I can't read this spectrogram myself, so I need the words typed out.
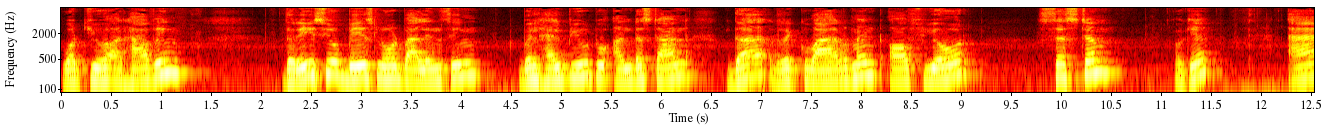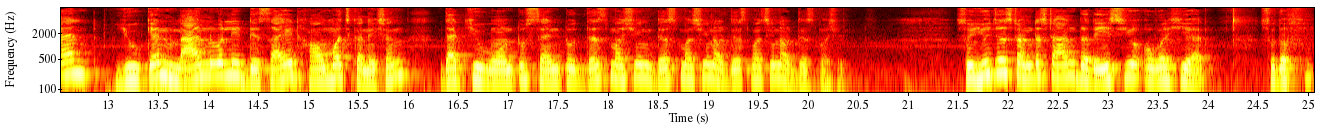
what you are having the ratio based load balancing will help you to understand the requirement of your system okay and you can manually decide how much connection that you want to send to this machine this machine or this machine or this machine. So you just understand the ratio over here. So the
